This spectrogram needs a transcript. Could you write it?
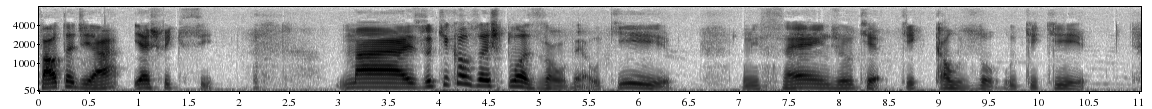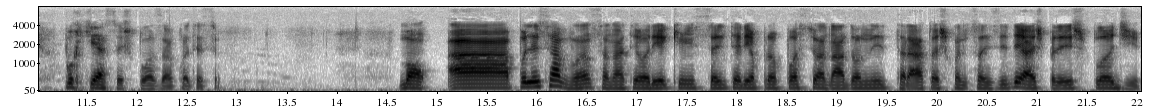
falta de ar e asfixia. Mas o que causou a explosão, né? O que o incêndio, o que o que causou? O que que por que essa explosão aconteceu? Bom, a polícia avança na teoria que o incêndio teria proporcionado ao nitrato as condições ideais para ele explodir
